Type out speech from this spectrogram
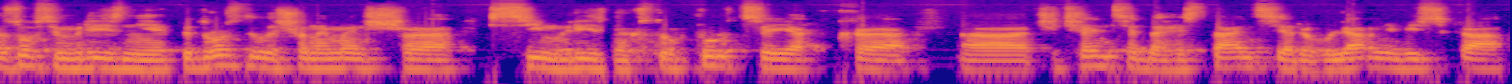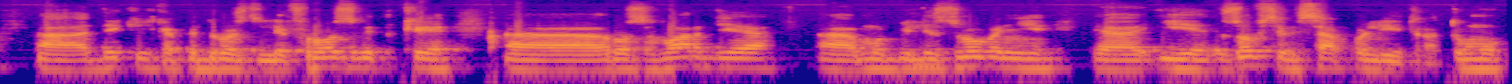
зовсім різні підрозділи. Щонайменше сім різних структур. Це як е, е, чеченці, дагестанці, регулярні війська, е, декілька підрозділів розвідки, Росгвардія, е, мобілізовані і зовсім вся політра. Тому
